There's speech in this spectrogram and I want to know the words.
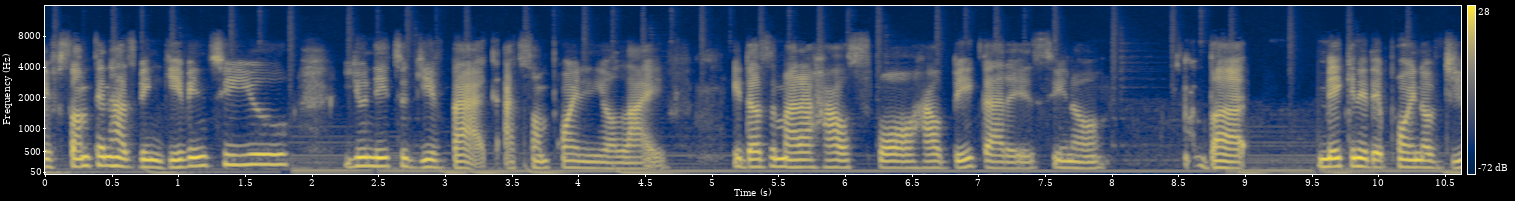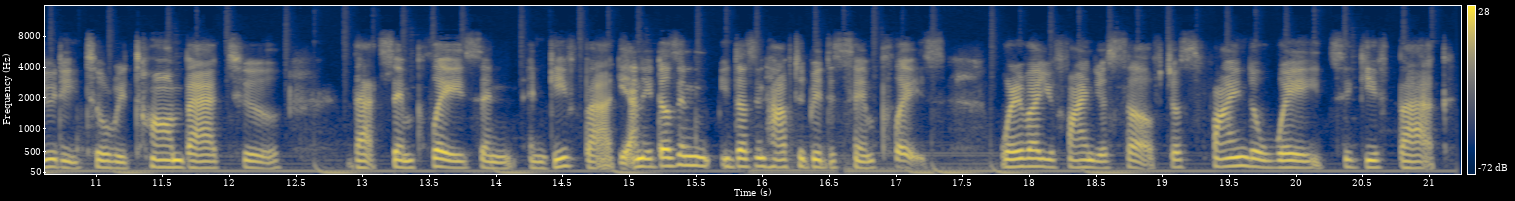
if something has been given to you, you need to give back at some point in your life. It doesn't matter how small, how big that is, you know, but making it a point of duty to return back to that same place and and give back. And it doesn't it doesn't have to be the same place. Wherever you find yourself just find a way to give back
